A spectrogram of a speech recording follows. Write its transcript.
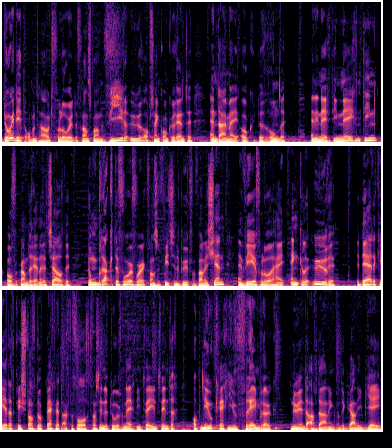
Door dit oponthoud verloor de Fransman vier uur op zijn concurrenten... en daarmee ook de ronde. En in 1919 overkwam de renner hetzelfde. Toen brak de voorvork van zijn fiets in de buurt van Valenciennes... en weer verloor hij enkele uren. De derde keer dat Christophe door pech werd achtervolgd... was in de Tour van 1922. Opnieuw kreeg hij een freinebreuk. Nu in de afdaling van de Galibier.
